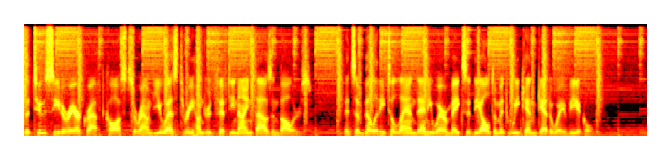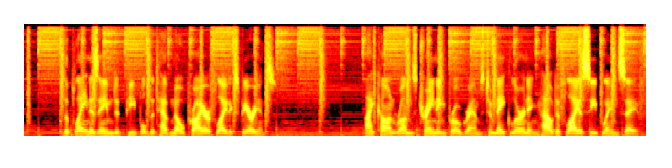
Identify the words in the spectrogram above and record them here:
The two-seater aircraft costs around US $359,000. Its ability to land anywhere makes it the ultimate weekend getaway vehicle. The plane is aimed at people that have no prior flight experience. Icon runs training programs to make learning how to fly a seaplane safe.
